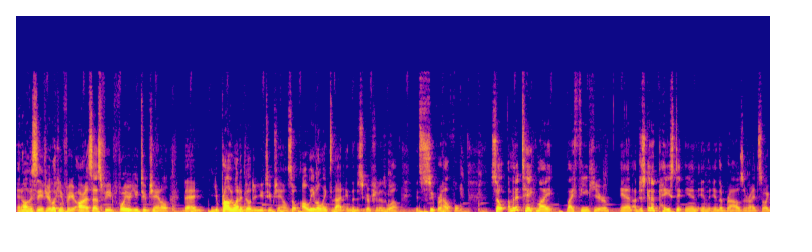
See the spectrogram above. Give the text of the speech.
And obviously, if you're looking for your RSS feed for your YouTube channel, then you probably want to build your YouTube channel. So I'll leave a link to that in the description as well. It's super helpful. So I'm going to take my my feed here and I'm just going to paste it in in the, in the browser, right? So I,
